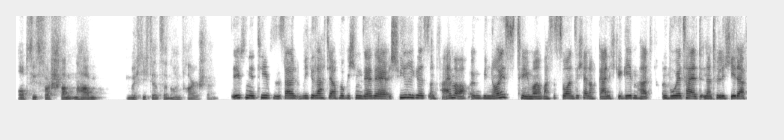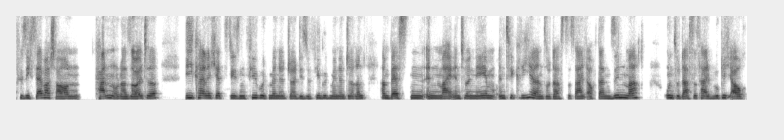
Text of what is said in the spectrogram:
Ob sie es verstanden haben, möchte ich derzeit noch in Frage stellen. Definitiv. Es ist halt, wie gesagt, ja auch wirklich ein sehr, sehr schwieriges und vor allem auch irgendwie neues Thema, was es so an sich ja noch gar nicht gegeben hat. Und wo jetzt halt natürlich jeder für sich selber schauen kann oder sollte, wie kann ich jetzt diesen Feelgood Manager, diese Feelgood Managerin am besten in mein Unternehmen integrieren, sodass das halt auch dann Sinn macht und so dass es halt wirklich auch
